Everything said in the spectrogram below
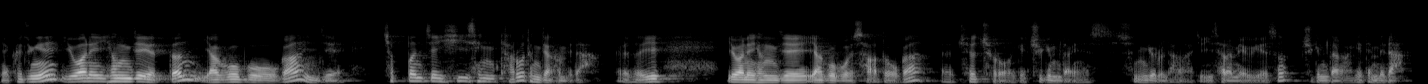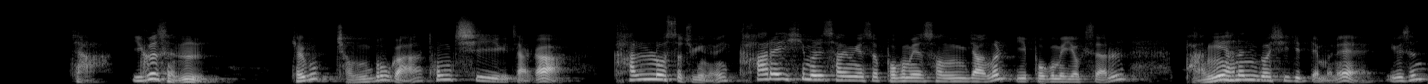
네, 그 중에 요한의 형제였던 야고보가 이제 첫 번째 희생타로 등장합니다. 그래서 이 요한의 형제 야고보 사도가 최초로 죽임당해 순교를 당하죠. 이 사람에 의해서 죽임당하게 됩니다. 자, 이것은 결국 정부가 통치자가 칼로서 죽이는 칼의 힘을 사용해서 복음의 성장을 이 복음의 역사를 방해하는 것이기 때문에 이것은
